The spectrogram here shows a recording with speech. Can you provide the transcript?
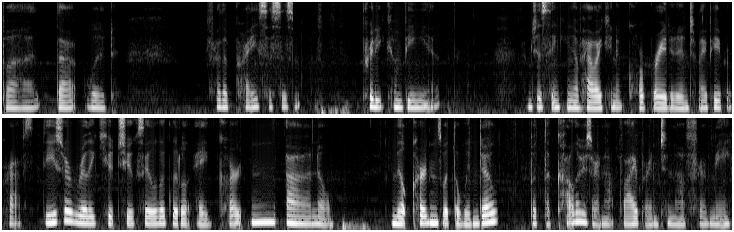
but that would, for the price, this is pretty convenient. I'm just thinking of how I can incorporate it into my paper crafts. These are really cute too because they look like little egg cartons. Uh, no, milk curtains with the window, but the colors are not vibrant enough for me.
